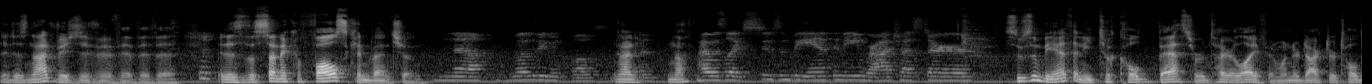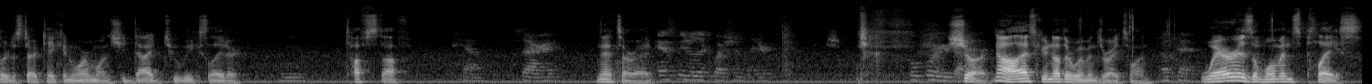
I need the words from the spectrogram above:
It is not It is the Seneca Falls Convention. No, wasn't even close. Not Nothing. nothing. I was like Susan B. Anthony, Rochester. Susan B. Anthony took cold baths her entire life, and when her doctor told her to start taking warm ones, she died two weeks later. Mm, Tough stuff. That's all right. Ask me another question later. Sure. No, I'll ask you another women's rights one. Okay. Where is a woman's place?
